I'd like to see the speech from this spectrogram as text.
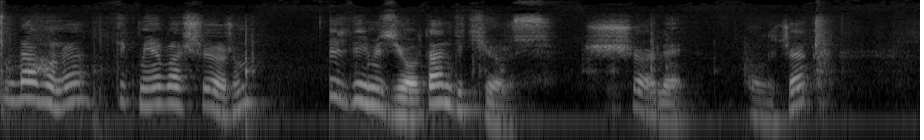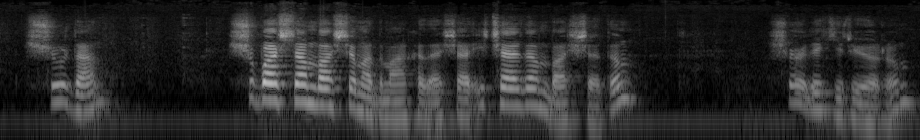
Şimdi ben bunu dikmeye başlıyorum. Bildiğimiz yoldan dikiyoruz. Şöyle olacak. Şuradan şu baştan başlamadım arkadaşlar. İçeriden başladım. Şöyle giriyorum.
